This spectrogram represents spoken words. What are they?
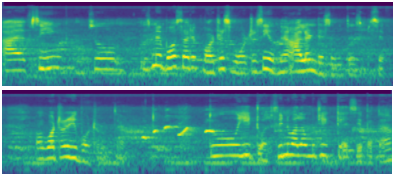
I have seen so इसमें बहुत सारे वाटर्स वाटर्स ही होते हैं आइलैंड जैसे होते हैं इसमें सिर्फ़ और वाटर ही वाटर होता है तो ये डॉल्फिन वाला मुझे कैसे पता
